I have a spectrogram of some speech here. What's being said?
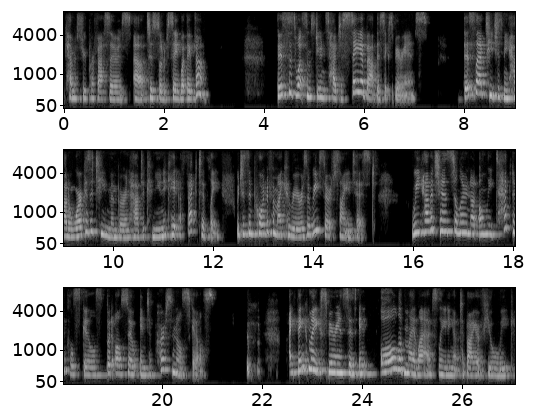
chemistry professors uh, to sort of say what they've done. This is what some students had to say about this experience. This lab teaches me how to work as a team member and how to communicate effectively, which is important for my career as a research scientist. We have a chance to learn not only technical skills, but also interpersonal skills. I think my experiences in all of my labs leading up to Biofuel Week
